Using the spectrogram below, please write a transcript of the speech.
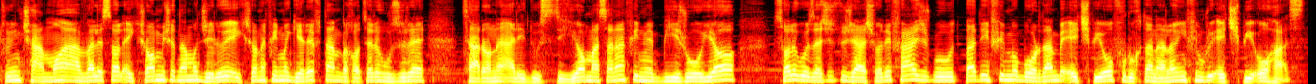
تو این چند ماه اول سال اکرام می‌شد اما جلوی اکران فیلم رو گرفتم به خاطر حضور ترانه علی دوستی. یا مثلا فیلم بیرویا سال گذشته تو جشنواره فجر بود بعد این فیلم رو بردن به HBO فروختن. الان این فیلم روی HBO هست.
